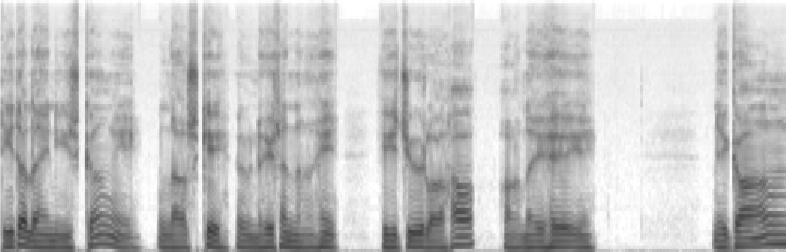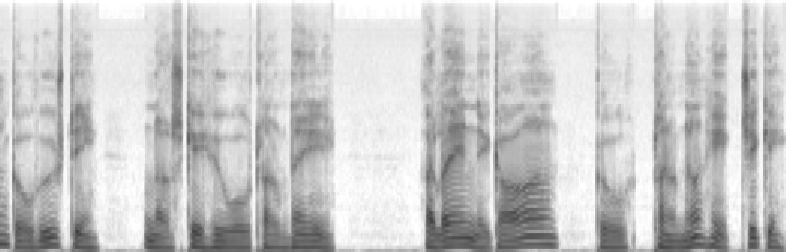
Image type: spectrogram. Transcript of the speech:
Didalanis gangi laski unela nahi. Hiju laha anehei. Nigan go husti naski huo tlaunei. Ale nigan go tlaunai chiki.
